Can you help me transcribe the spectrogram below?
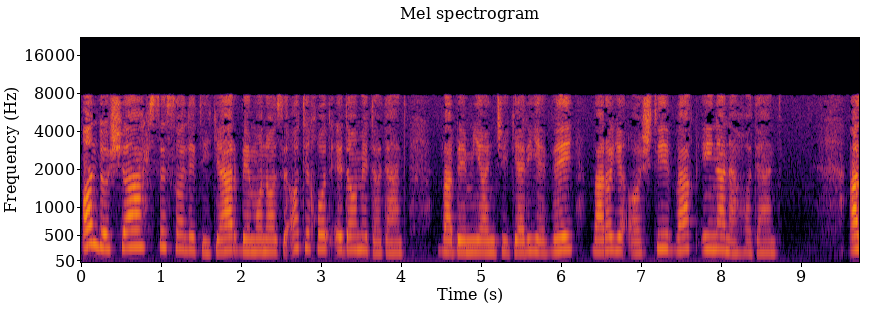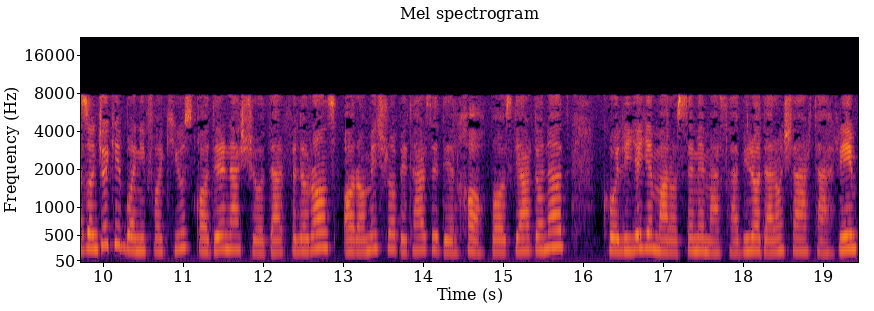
آن دو شهر سه سال دیگر به منازعات خود ادامه دادند و به میانجیگری وی برای آشتی وقعی ننهادند. از آنجا که بونیفاکیوس قادر نشد در فلورانس آرامش را به طرز دلخواه بازگرداند کلیه مراسم مذهبی را در آن شهر تحریم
